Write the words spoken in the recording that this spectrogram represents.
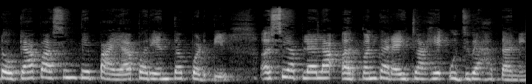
डोक्यापासून ते पायापर्यंत पडतील असे आपल्याला अर्पण करायचे आहे उजव्या हाताने.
